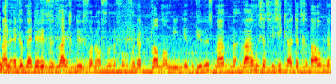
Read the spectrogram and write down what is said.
Maar, maar dat heeft dus lang geduurd voor, voor, voor, dat plan om die computers. Maar waarom moest dat fysiek uit het gebouw? Dat,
